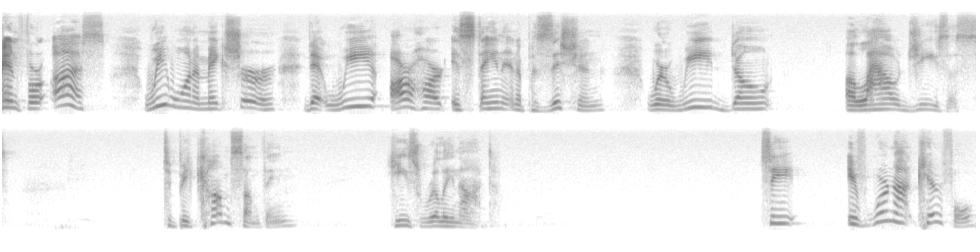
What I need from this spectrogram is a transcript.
and for us, we want to make sure that we, our heart is staying in a position where we don't allow Jesus to become something he's really not. See, if we're not careful,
